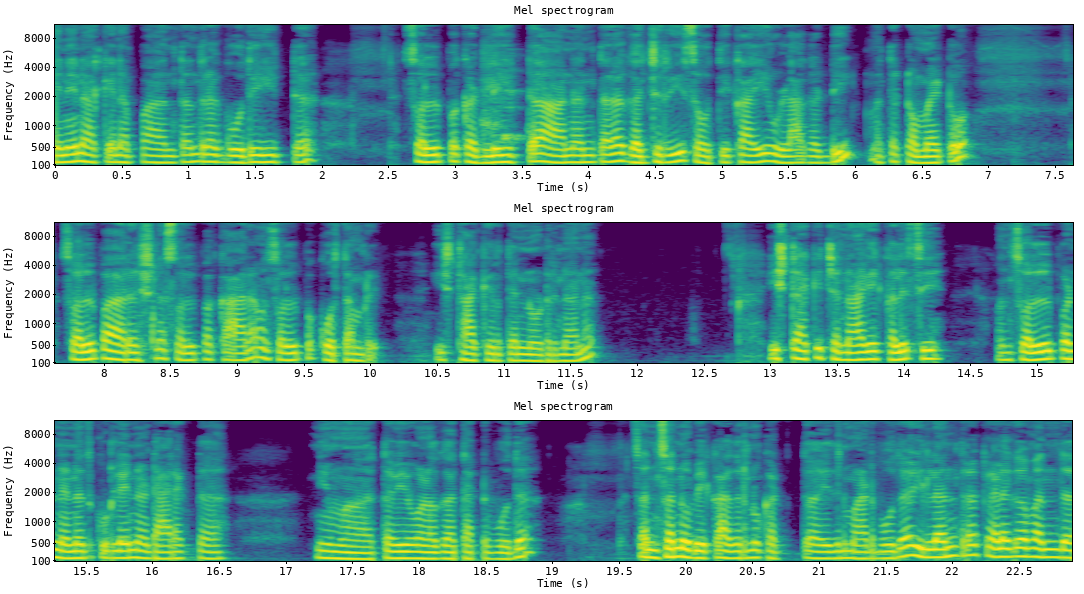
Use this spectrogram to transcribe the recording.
ಏನೇನು ಹಾಕೇನಪ್ಪ ಅಂತಂದ್ರೆ ಗೋಧಿ ಹಿಟ್ಟು ಸ್ವಲ್ಪ ಕಡಲೆ ಹಿಟ್ಟು ಆನಂತರ ಗಜ್ರಿ ಸೌತೆಕಾಯಿ, ಉಳ್ಳಾಗಡ್ಡಿ ಮತ್ತು ಟೊಮೆಟೊ, ಸ್ವಲ್ಪ ಅರಶಿನ, ಸ್ವಲ್ಪ ಖಾರ, ಒಂದು ಸ್ವಲ್ಪ ಕೊತ್ತಂಬರಿ. ಇಷ್ಟು ಹಾಕಿರ್ತೇನೆ ನೋಡಿರಿ ನಾನು. ಇಷ್ಟು ಹಾಕಿ ಚೆನ್ನಾಗಿ ಕಲಿಸಿ, ಒಂದು ಸ್ವಲ್ಪ ನೆನೆದ ಕೂಡಲೇ ಡೈರೆಕ್ಟ್ ನಿಮ್ಮ ತವಿ ಒಳಗೆ ತಟ್ಬೋದು. ಸಣ್ಣ ಸಣ್ಣ ಬೇಕಾದ್ರೂ ಕಟ್ ಇದನ್ನ ಮಾಡ್ಬೋದು. ಇಲ್ಲಂತ್ರ ಕೆಳಗೆ ಒಂದು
